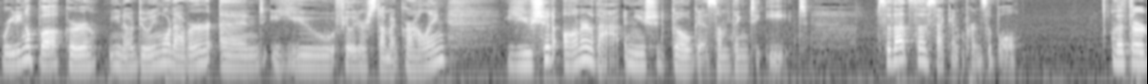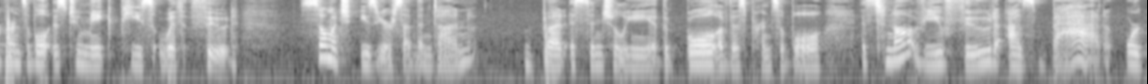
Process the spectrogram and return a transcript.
reading a book or, you know, doing whatever and you feel your stomach growling, you should honor that and you should go get something to eat. So that's the second principle. The third principle is to make peace with food. So much easier said than done. but essentially, the goal of this principle is to not view food as bad or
